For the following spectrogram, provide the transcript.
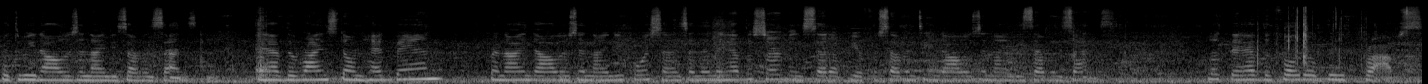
for $3.97. They have the rhinestone headband for $9.94 and then they have the serving set up here for $17.97. Look, they have the photo booth props.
